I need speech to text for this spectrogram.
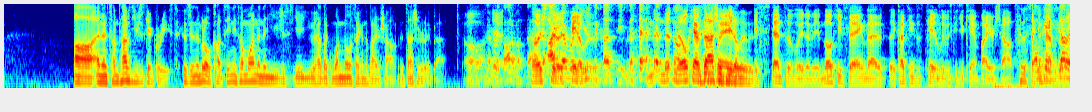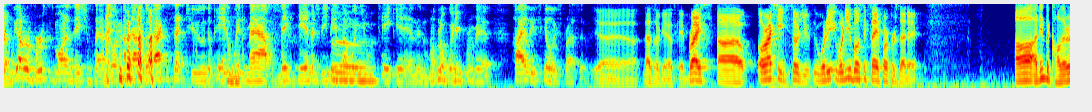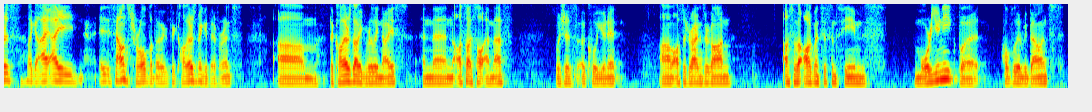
Uh, and then sometimes you just get griefed because you're in the middle of cutscening someone, and then you just you, you have like one millisecond to buy your shop. It's actually really bad. Oh, I never yeah. thought about that. No, it's true. I've it's never used the cutscene, but that, that N- Milk has actually pay to lose extensively to me. Milk keeps saying that the cutscenes is pay to lose because you can't buy your shop for the second okay, half. Okay, we gotta we gotta reverse this monetization plan. I'm going. I'm now to go back to set two, the pay to win map, make damage be based on when you take it, and then run away from it highly skill expressive. Yeah, yeah, yeah, that's okay. That's okay. Bryce, uh, or actually Soju, what are you what are you most excited for for set eight? Uh, I think the colors, like I, I, it sounds troll, but the, the colors make a difference. Um, the colors are like really nice, and then also I saw MF, which is a cool unit. Um, also dragons are gone. Also the augment system seems more unique, but hopefully it'll be balanced.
